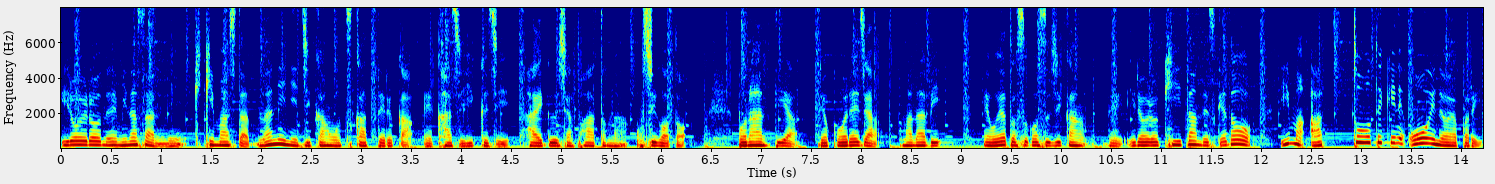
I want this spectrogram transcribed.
いろいろね皆さんに聞きました。何に時間を使ってるか。え家事育児配偶者パートナーお仕事。ボランティア旅行レジャー学びえ親と過ごす時間でいろいろ聞いたんですけど今圧倒的に多いのはやっぱり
